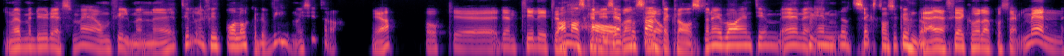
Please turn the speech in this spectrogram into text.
Ja, men det är ju det som är om filmen är tillräckligt bra lockad, då vill man ju sitta där. Ja. Och eh, den tilliten Annars kan du se på Santa. Claus. Den är ju bara en, tim- en, en minut 16 sekunder. Ja, jag ska kolla på sen. Men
